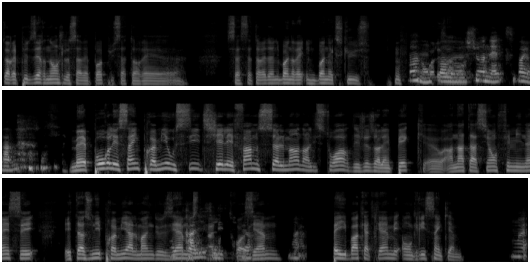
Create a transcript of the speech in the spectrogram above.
tu aurais pu dire non, je le savais pas, puis ça t'aurait euh, ça, ça t'aurait donné une bonne, une bonne excuse. Oh non, pas- avoir. je suis honnête, c'est pas grave. Mais pour les cinq premiers aussi, chez les femmes seulement dans l'histoire des Jeux olympiques euh, en natation féminin, c'est États-Unis premier, Allemagne deuxième, Australie, troisième, Ouais. Pays-Bas quatrième et Hongrie cinquième. Ouais.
